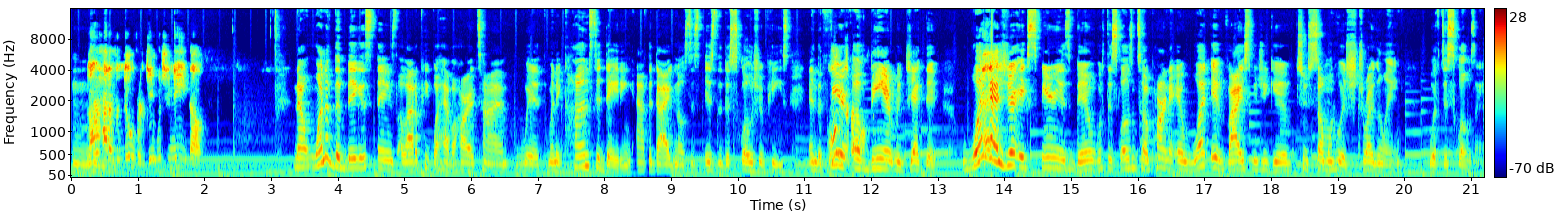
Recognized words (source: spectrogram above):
Mm-hmm. Learn how to maneuver. Get what you need, though. Now, one of the biggest things a lot of people have a hard time with when it comes to dating after diagnosis is the disclosure piece and the fear Ooh, of being rejected. What has your experience been with disclosing to a partner, and what advice would you give to someone who is struggling with disclosing?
